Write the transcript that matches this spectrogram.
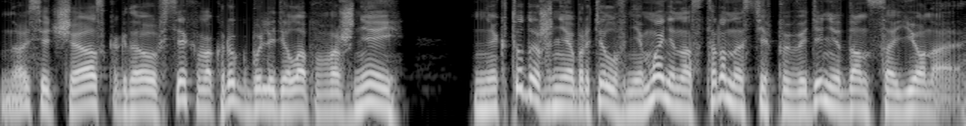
Но сейчас, когда у всех вокруг были дела поважней, никто даже не обратил внимания на странности в поведении Дан Сайона.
